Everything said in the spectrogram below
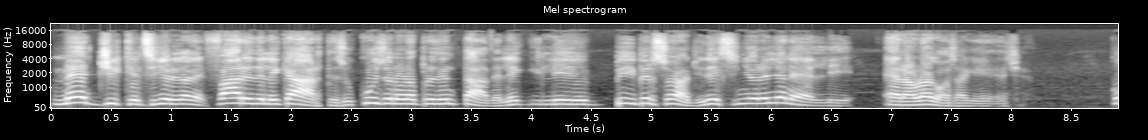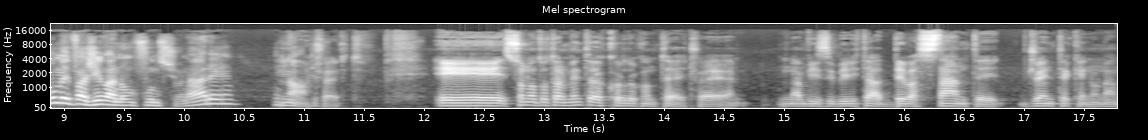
Magic e il Signore degli Anelli, fare delle carte su cui sono rappresentate le, le, i personaggi del Signore degli Anelli era una cosa che... Cioè, come faceva a non funzionare? No, certo. E sono totalmente d'accordo con te, cioè una visibilità devastante, gente che non, ha,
